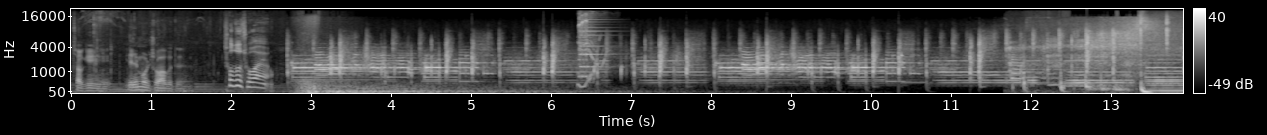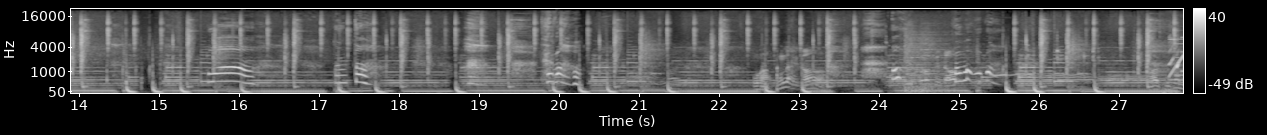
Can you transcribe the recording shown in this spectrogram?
저기 일몰 좋아하거든. 저도 좋아해요. 와, 넓다. 대박. 와 장난 아니다. 어? 봐봐, 봐봐. 아 괜찮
